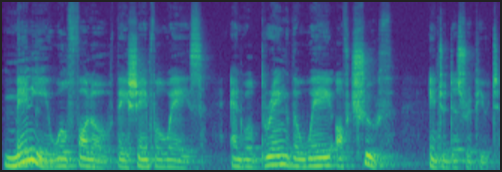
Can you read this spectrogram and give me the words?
Many will follow their shameful ways and will bring the way of truth into disrepute.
